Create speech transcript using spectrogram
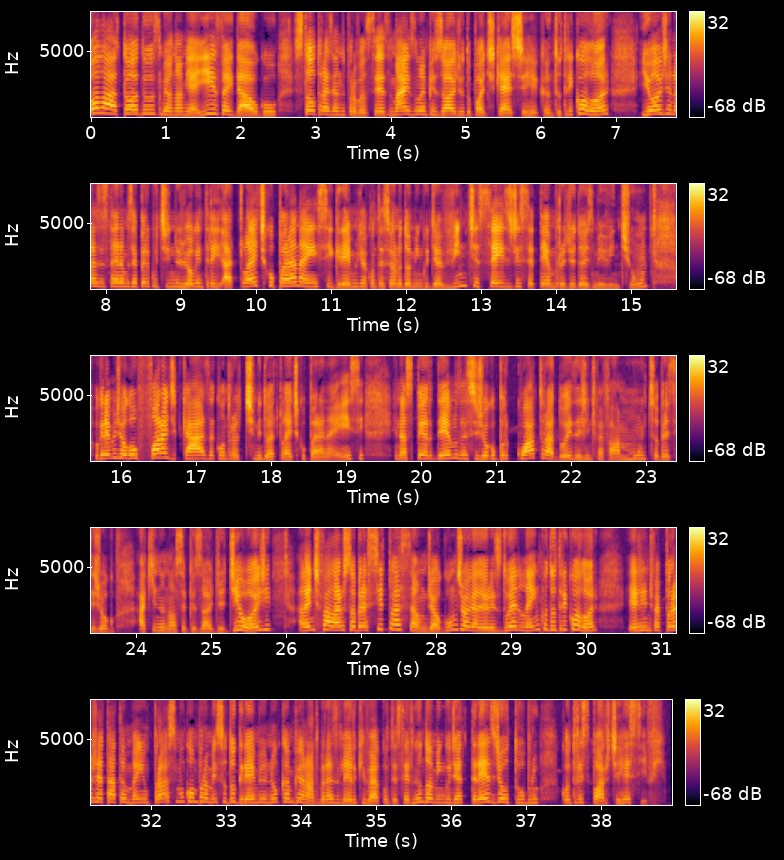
Olá a todos, meu nome é Isa Hidalgo, estou trazendo para vocês mais um episódio do podcast Recanto Tricolor. E hoje nós estaremos repercutindo o jogo entre Atlético Paranaense e Grêmio que aconteceu no domingo dia 26 de setembro de 2021. O Grêmio jogou fora de casa contra o time do Atlético Paranaense. E nós perdemos esse jogo por 4 a 2 a gente vai falar muito sobre esse jogo aqui no nosso episódio de hoje, além de falar sobre a situação de alguns jogadores do elenco do Tricolor tricolor e a gente vai projetar também o próximo compromisso do Grêmio no Campeonato Brasileiro que vai acontecer no domingo, dia 13 de outubro, contra o Sport Recife.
